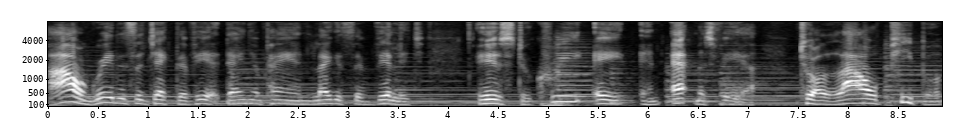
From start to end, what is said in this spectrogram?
Our greatest objective here at Daniel Payne Legacy Village is to create an atmosphere to allow people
